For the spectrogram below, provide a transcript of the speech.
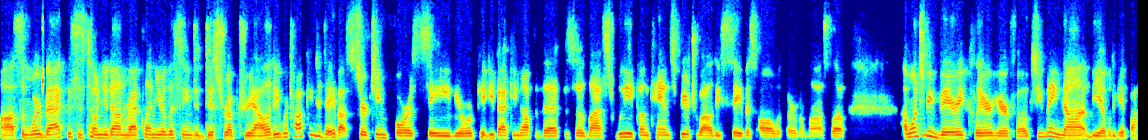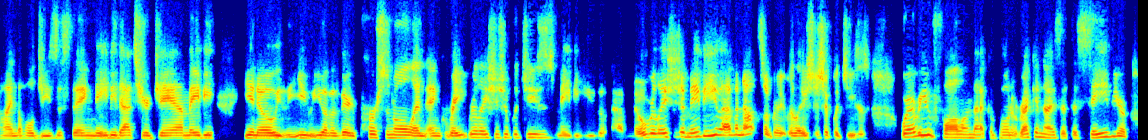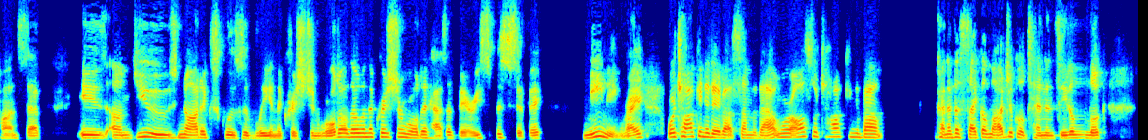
Awesome. We're back. This is Tonya Dawn Recla. You're listening to Disrupt Reality. We're talking today about searching for a savior. We're piggybacking off of the episode last week on Can Spirituality Save Us All with Ervin Laszlo. I want to be very clear here, folks. You may not be able to get behind the whole Jesus thing. Maybe that's your jam. Maybe you know you you have a very personal and, and great relationship with jesus maybe you have no relationship maybe you have a not so great relationship with jesus wherever you fall on that component recognize that the savior concept is um, used not exclusively in the christian world although in the christian world it has a very specific meaning right we're talking today about some of that and we're also talking about kind of the psychological tendency to look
